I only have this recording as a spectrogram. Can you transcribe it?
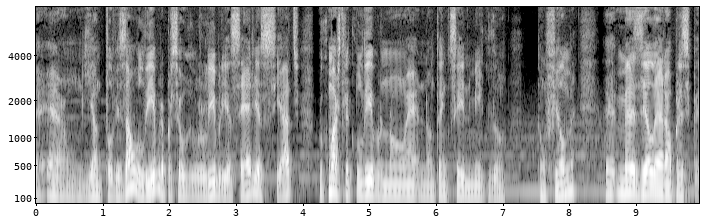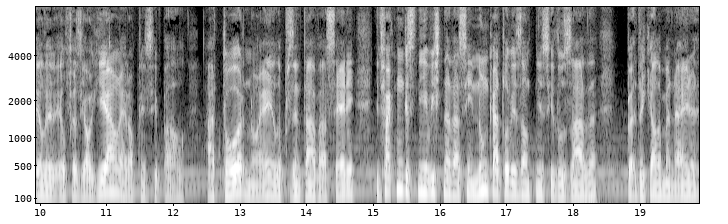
era um guião de televisão, o livro, apareceu o livro e a série associados, o que mostra que o livro não, é, não tem que ser inimigo do, de um filme, eh, mas ele era o ele, ele fazia o guião, era o principal ator, não é? Ele apresentava a série e de facto nunca se tinha visto nada assim, nunca a televisão tinha sido usada daquela maneira,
